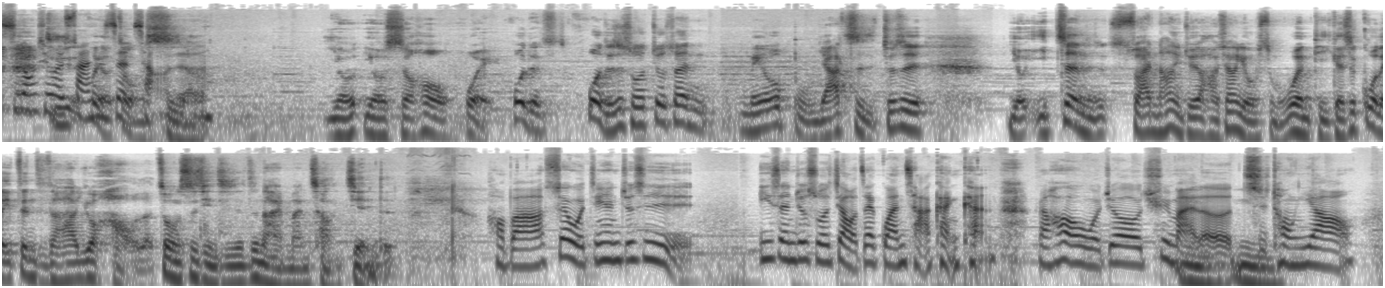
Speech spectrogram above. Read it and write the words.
吃东西会酸是正常的？有有时候会，或者或者是说就算没有补牙齿，就是。有一阵酸，然后你觉得好像有什么问题，可是过了一阵子的话又好了。这种事情其实真的还蛮常见的。好吧，所以我今天就是医生就说叫我再观察看看，然后我就去买了止痛药，嗯嗯、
